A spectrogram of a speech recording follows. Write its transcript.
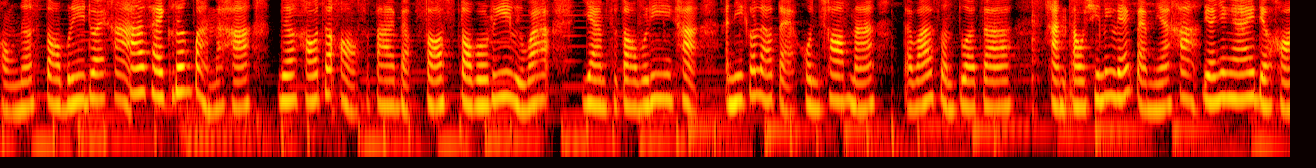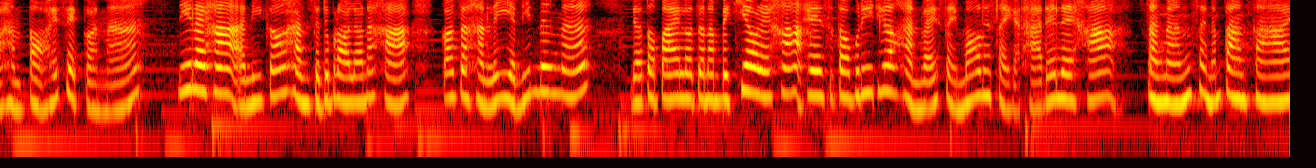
ของเนื้อสตรอเบอรี่ด้วยค่ะ ถ้าใช้เครื่องปั่นนะคะ เนื้อเขาจะออกสไตล์แบบซอสสตรอเบอรี่หรือว่ายามสตรอเบอรี่ค่ะ อันนี้ก็แล้วแต่คนชอบนะ แต่ว่าส่วนตัวจะหั่นเอาชิ้นเล็กๆแบบนี้ค่ะ เดี๋ยวยังไง เดี๋ยวขอหั่นต่อให้เสร็จก่อนนะ นี่เลยค่ะ อันนี้ก็หั่นเสร็จเรียบร้อยแล้วนะคะ ก็จะหั่นละเอียดนิดนึงนะ เดี๋ยวต่อไปเราจะนำไปเคี่ยวเลยค่ะเทสตรอเบอรี่ที่เราหั่นไว้ใส่หม้อหรือใส่กระทะได้เลยค่ะ จากนั้นใส่น้ำตาลทราย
